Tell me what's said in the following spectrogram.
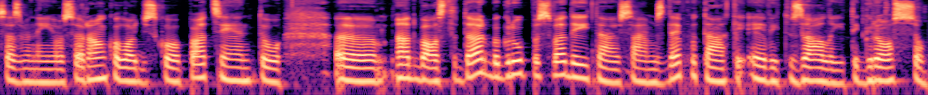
Sazvanījos ar onkoloģisko pacientu uh, atbalsta darba grupas vadītāju saimnes deputāti Evitu Zālīti Grosu.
